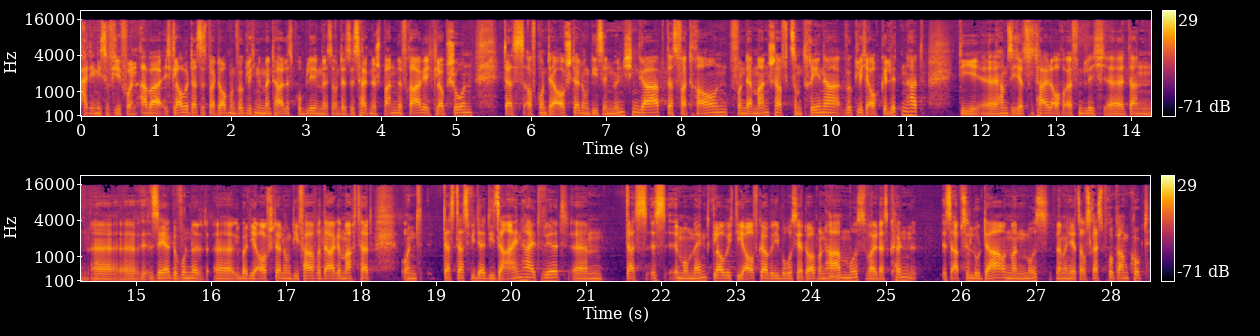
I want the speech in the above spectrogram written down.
hatte ich nicht so viel von. Aber ich glaube, dass es bei Dortmund wirklich ein mentales Problem ist. Und das ist halt eine spannende Frage. Ich glaube schon, dass aufgrund der Aufstellung, die es in München gab, das Vertrauen von der Mannschaft zum Trainer wirklich auch gelitten hat. Die äh, haben sich ja zum Teil auch öffentlich äh, dann äh, sehr gewundert äh, über die Aufstellung, die Favre da gemacht hat. Und dass das wieder diese Einheit wird, ähm, das ist im Moment, glaube ich, die Aufgabe, die Borussia Dortmund haben muss, weil das können ist absolut da und man muss, wenn man jetzt aufs Restprogramm guckt,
